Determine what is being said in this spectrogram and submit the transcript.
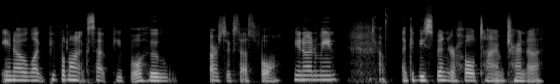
you know, like people don't accept people who are successful. You know what I mean? Yeah. Like if you spend your whole time trying to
